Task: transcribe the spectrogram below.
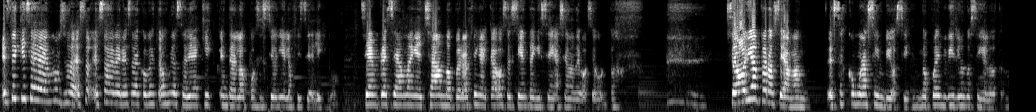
Ese aquí, se ve mucho, eso, eso de Venezuela con Estados Unidos se ve aquí entre la oposición y el oficialismo. Siempre se aman echando, pero al fin y al cabo se sienten y siguen haciendo negocios juntos. se odian, pero se aman esto es como una simbiosis, no pueden vivir uno sin el otro.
